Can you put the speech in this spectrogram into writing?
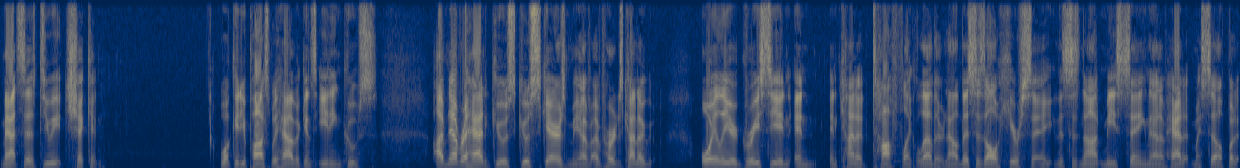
Matt says, "Do you eat chicken?" What could you possibly have against eating goose? I've never had goose. Goose scares me. I've, I've heard it's kind of oily or greasy and, and, and kind of tough like leather. Now, this is all hearsay. This is not me saying that I've had it myself, but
